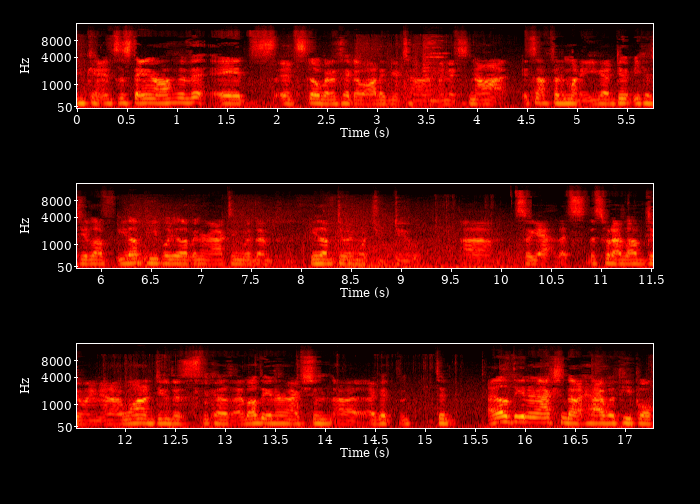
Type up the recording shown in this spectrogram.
you can't sustain off of it, it's it's still going to take a lot of your time, and it's not it's not for the money. You got to do it because you love you love people, you love interacting with them, you love doing what you do. Um, so yeah, that's that's what I love doing, and I want to do this because I love the interaction. Uh, I get to I love the interaction that I have with people.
